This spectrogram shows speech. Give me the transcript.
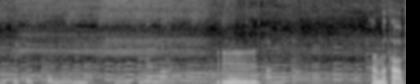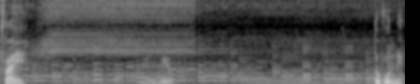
นี่ต้นต้นต้นนี้มันต้นทุเรียนบ้านอืมพันธุ์มาถามหันมาถาบใส่ในเร็วตัวหุ่นนี่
